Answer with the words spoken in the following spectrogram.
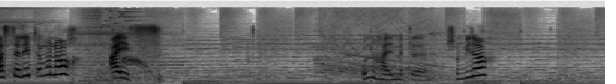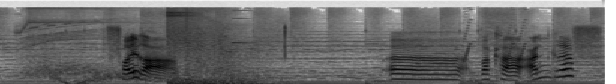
Was, der lebt immer noch? Eis. Unheilmittel. Schon wieder? Feuer. Äh, Wacker Angriff.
